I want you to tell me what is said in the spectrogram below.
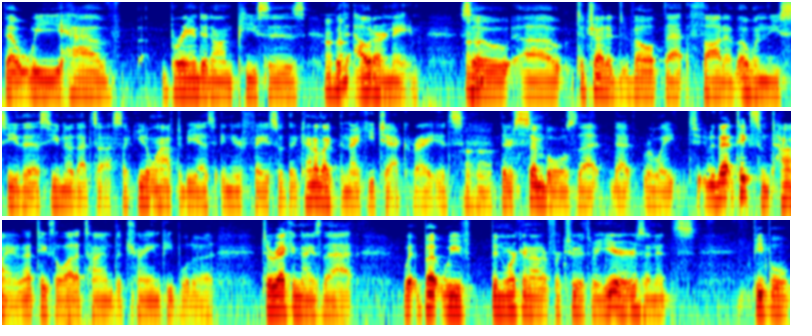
that we have branded on pieces mm-hmm. without our name. So uh, to try to develop that thought of oh when you see this you know that's us. Like you don't have to be as in your face with it. Kind of like the Nike check right? It's there's symbols that that relate to that takes some time. That takes a lot of time to train people to to recognize that. But we've been working on it for two or three years and it's people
